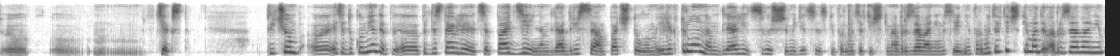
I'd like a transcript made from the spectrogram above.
э, э, текст. Причем э, эти документы э, предоставляются по отдельным для адресам почтовым электронным для лиц с высшим медицинским фармацевтическим образованием и средним фармацевтическим образованием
